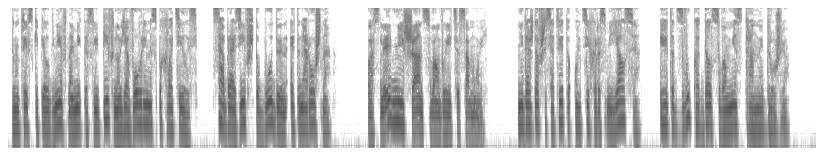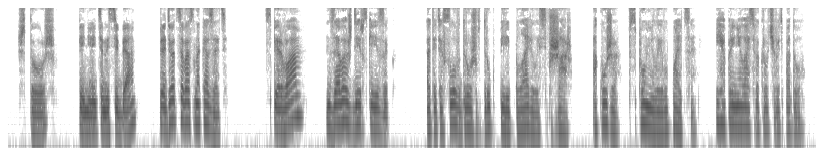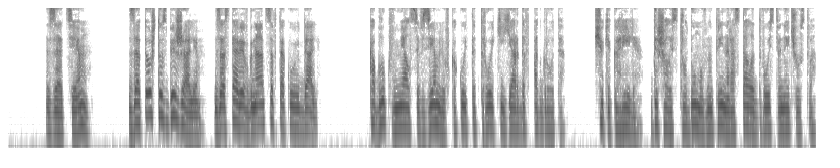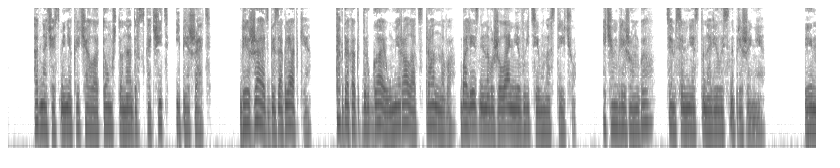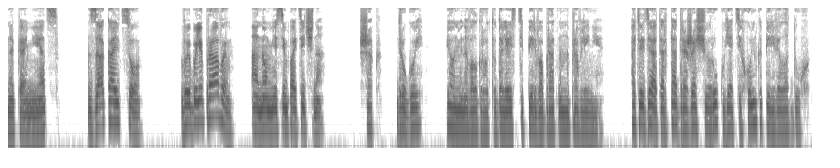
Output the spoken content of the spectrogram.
Внутри вскипел гнев, на миг ослепив, но я вовремя спохватилась, сообразив, что Бодуин это нарочно. Последний шанс вам выйти самой. Не дождавшись ответа, он тихо рассмеялся, и этот звук отдался во мне странной дрожью. Что ж, пеняйте на себя, придется вас наказать. Сперва за ваш дерзкий язык. От этих слов дрожь вдруг переплавилась в жар, а кожа вспомнила его пальцы. Я принялась выкручивать подол. Затем за то, что сбежали, заставив гнаться в такую даль. Каблук вмялся в землю в какой-то тройке ярдов от грота. Щеки горели, дышалось трудом, и внутри нарастало двойственное чувство. Одна часть меня кричала о том, что надо вскочить и бежать, бежать без оглядки, тогда как другая умирала от странного, болезненного желания выйти ему навстречу. И чем ближе он был, тем сильнее становилось напряжение. И наконец, за кольцо. Вы были правы. Оно мне симпатично. Шаг, другой, и он миновал грот, удаляясь теперь в обратном направлении. Отведя от рта дрожащую руку, я тихонько перевела дух.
